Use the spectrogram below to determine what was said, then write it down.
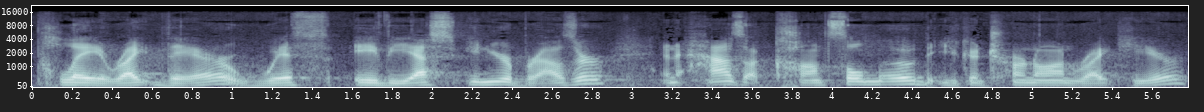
play right there with AVS in your browser, and it has a console mode that you can turn on right here.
